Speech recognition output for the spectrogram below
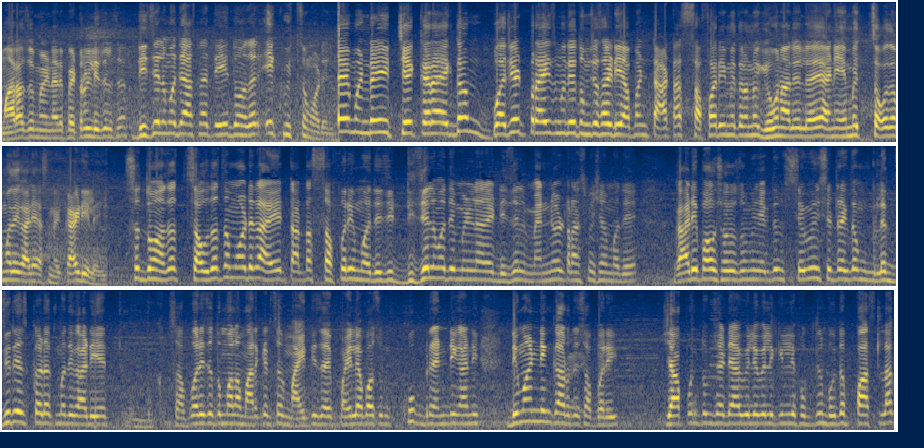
मराजो मिळणार आहे. पेट्रोल डिझेल सर डिझेलमध्ये असणार ते दोन हजार एकवीसचं मॉडेल हे मंडळी चेक करा. एकदम बजेट प्राईजमध्ये तुमच्यासाठी आपण टाटा सफारी मित्रांनो घेऊन आलेलो आहे आणि एम एच चौदामध्ये गाडी असणार. काय डील आहे? सर दोन हजार चौदाचं मॉडेल आहे टाटा सफरीमध्ये जी डिझेलमध्ये मिळणार आहे डिझेल मॅन्युअल ट्रान्समिशनमध्ये गाडी पाहू शकतो तुम्ही एकदम सेवन सीटर एकदम लक्झरियस कडकमध्ये गाडी आहे. सफारीचं तुम्हाला मार्केट सर माहितीच आहे. पहिल्यापासून खूप ब्रँडिंग आणि डिमांडिंग कार होते सफारी जी आपण तुमच्यासाठी अवेलेबल केली फक्त फक्त पाच लाख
